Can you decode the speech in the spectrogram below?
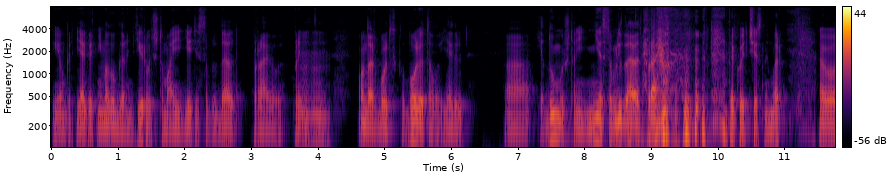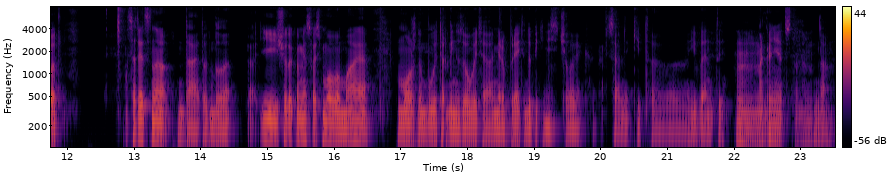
И он говорит, я, говорит, не могу гарантировать, что мои дети соблюдают правила принятые. Uh-huh. Он даже более, более того, я, говорит, а, я думаю, что они не соблюдают правила. Такой честный мэр. Вот. Соответственно, да, это вот было. И еще такой момент, с 8 мая можно будет организовывать а, мероприятия до 50 человек, официальные какие-то ивенты. наконец-то, да? Да.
